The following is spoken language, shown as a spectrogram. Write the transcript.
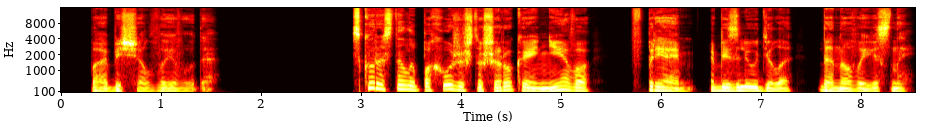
— пообещал воевода. Скоро стало похоже, что широкое Нево впрямь обезлюдило до новой весны.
